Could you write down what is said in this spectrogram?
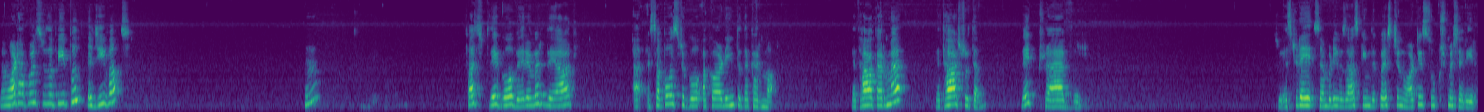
Then what happens to the people, the jivas? Hmm? First, they go wherever they are uh, supposed to go according to the karma. Yatha karma, yatha shrutam. They travel. So, yesterday somebody was asking the question what is Sukshma Sharira?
